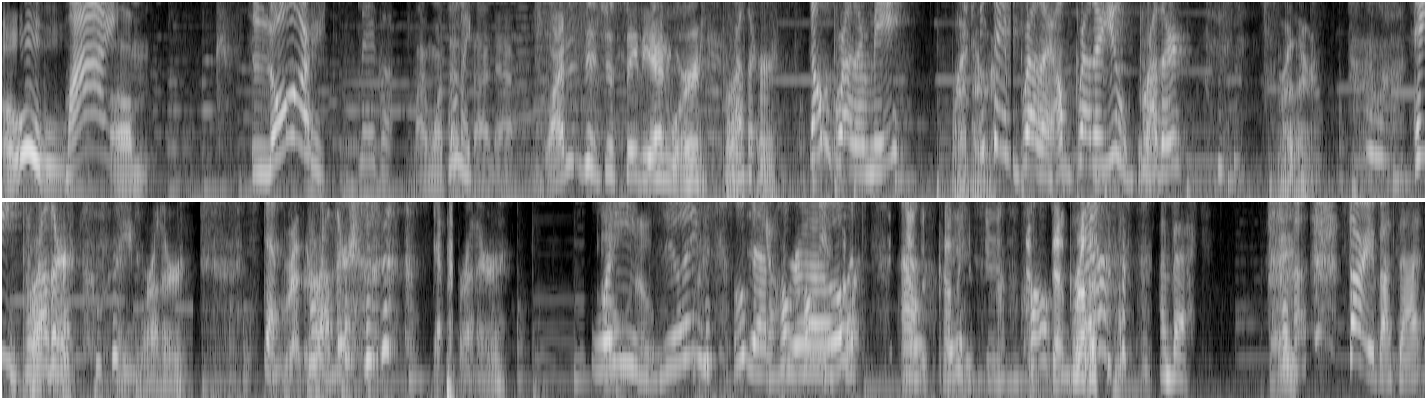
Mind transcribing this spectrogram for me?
Oh. my um, lord, Mega. I want Oh that my- thigh nap. Why did it just say the N word? brother. Don't brother me. Brother, You say brother. I'll brother you, brother. brother. Hey, brother. Hey, brother. Step brother. Step brother. What Oh, are you no. doing, Oops, step your Hulk bro? Slipped. That Uh, was coming as soon as you said Hulk step brother. I'm back. Hey, Sorry about that.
